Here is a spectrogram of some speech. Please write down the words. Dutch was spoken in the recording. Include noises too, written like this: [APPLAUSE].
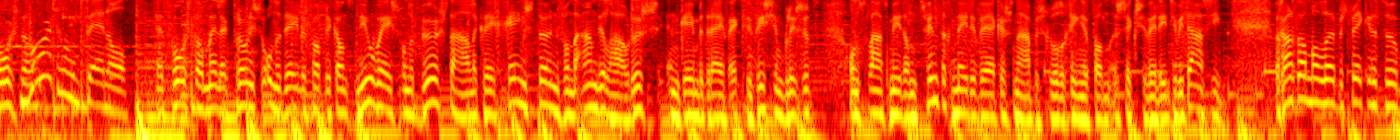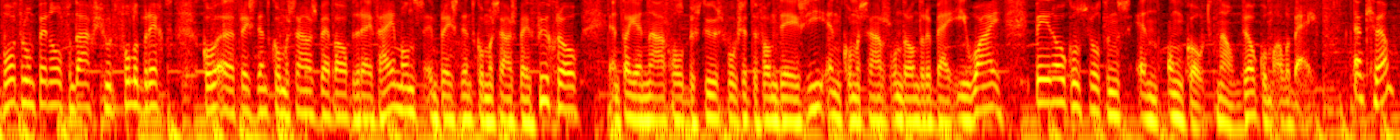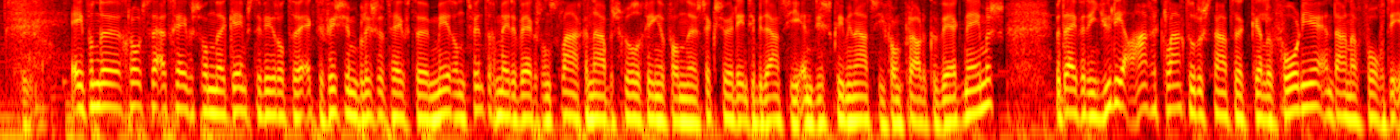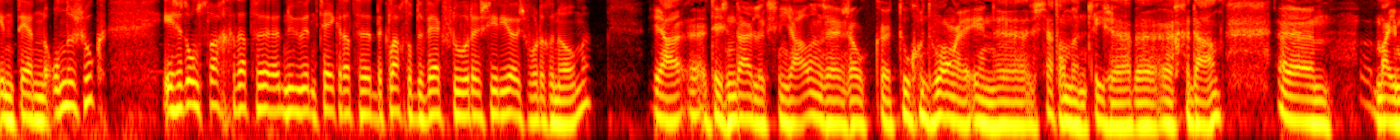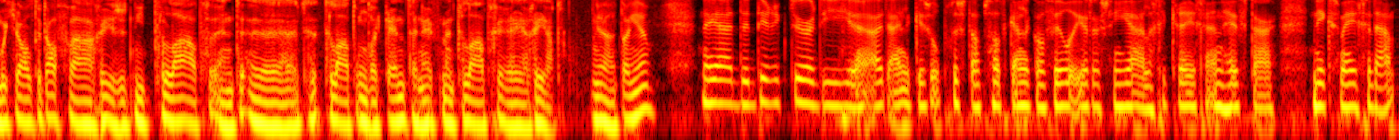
Het voorstel, Boardroompanel. het voorstel om elektronische onderdelenfabrikant Newways van de beurs te halen... kreeg geen steun van de aandeelhouders. En gamebedrijf Activision Blizzard ontslaat meer dan 20 medewerkers... na beschuldigingen van seksuele intimidatie. We gaan het allemaal eh, bespreken in het eh, boardroompanel. Vandaag Sjoerd Vollebrecht, eh, president-commissaris bij bouwbedrijf Heijmans... en president-commissaris bij Fugro. En Tanja Nagel, bestuursvoorzitter van DSI... en commissaris onder andere bij EY, PNO Consultants en Oncode. Nou, welkom allebei. Dankjewel. Een van de grootste uitgevers van eh, games ter wereld, eh, Activision Blizzard... heeft eh, meer dan 20 medewerkers ontslagen... na beschuldigingen van seksuele intimidatie en discriminatie van vrouwelijke werknemers. Het bedrijf werd in juli al aangeklaagd door de staat Californië... en daarna volgde interne onderzoek. Is het ontslag dat, nu een teken dat de klachten op de werkvloer serieus worden genomen? Ja, het is een duidelijk signaal. En zijn ze ook toegedwongen in de settlement die ze hebben gedaan. Ehm, maar je moet je altijd afvragen: is het niet te laat en te, eh, te- te laat onderkend en heeft men te laat gereageerd? Ja, Tanja? Nou ja, de directeur die eh, uiteindelijk is opgestapt... had kennelijk al veel eerder signalen gekregen... en heeft daar niks mee gedaan.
